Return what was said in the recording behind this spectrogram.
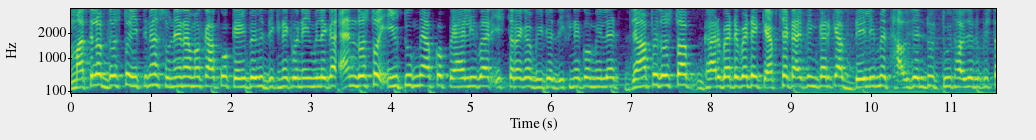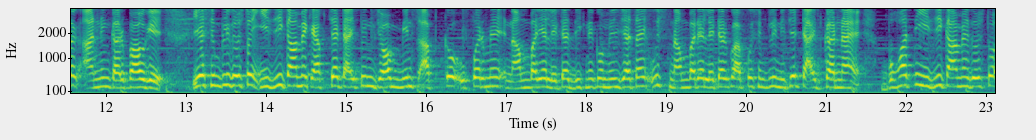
मतलब दोस्तों, इतना सुनहरा मौका आपको कहीं पे भी दिखने को नहीं मिलेगा। एंड दोस्तों यूट्यूब में आपको पहली बार इस तरह का वीडियो दिखने को मिले जहाँ पे दोस्तों, आप घर बैठे बैठे कैप्चर टाइपिंग करके आप डेली में thousand two two thousand rupees तक अर्निंग कर पाओगे। ये सिंपली दोस्तों ईजी काम है। कैप्चर टाइपिंग जॉब मीन्स आपको ऊपर में नंबर या लेटर दिखने को मिल जाता है। उस नंबर या लेटर को आपको सिंपली नीचे टाइप करना है। बहुत ही ईजी काम है दोस्तों।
